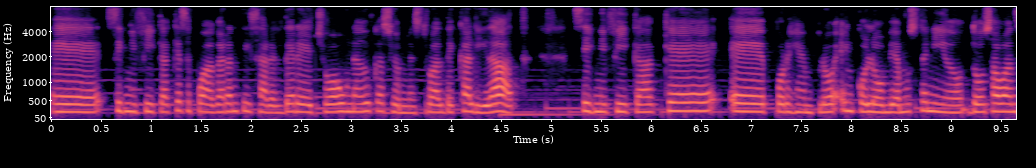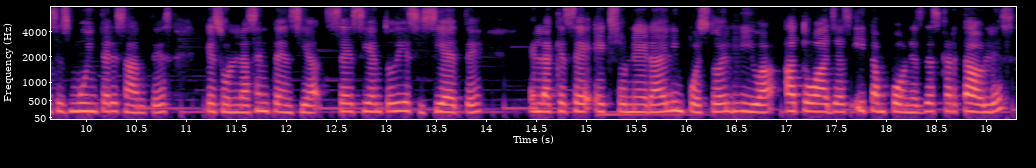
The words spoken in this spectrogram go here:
Eh, significa que se pueda garantizar el derecho a una educación menstrual de calidad. Significa que, eh, por ejemplo, en Colombia hemos tenido dos avances muy interesantes, que son la sentencia C-117, en la que se exonera del impuesto del IVA a toallas y tampones descartables.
